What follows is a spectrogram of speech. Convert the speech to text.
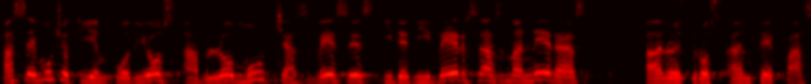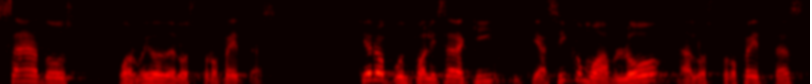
hace mucho tiempo Dios habló muchas veces y de diversas maneras a nuestros antepasados por medio de los profetas. Quiero puntualizar aquí que así como habló a los profetas,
